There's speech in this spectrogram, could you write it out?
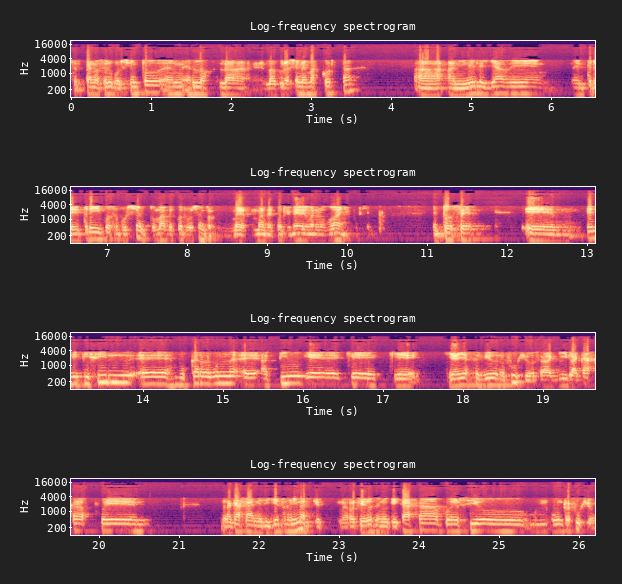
cercano a 0% en, en los, la, las duraciones más cortas a, a niveles ya de entre 3 y 4%, más del 4%, más del 4,5% para los dos años, por ejemplo. Entonces, eh, es difícil eh, buscar algún eh, activo que, que, que, que haya servido de refugio. O sea, aquí la caja fue la caja ni siquiera es animal, que me refiero, sino que caja puede haber sido un, un refugio.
